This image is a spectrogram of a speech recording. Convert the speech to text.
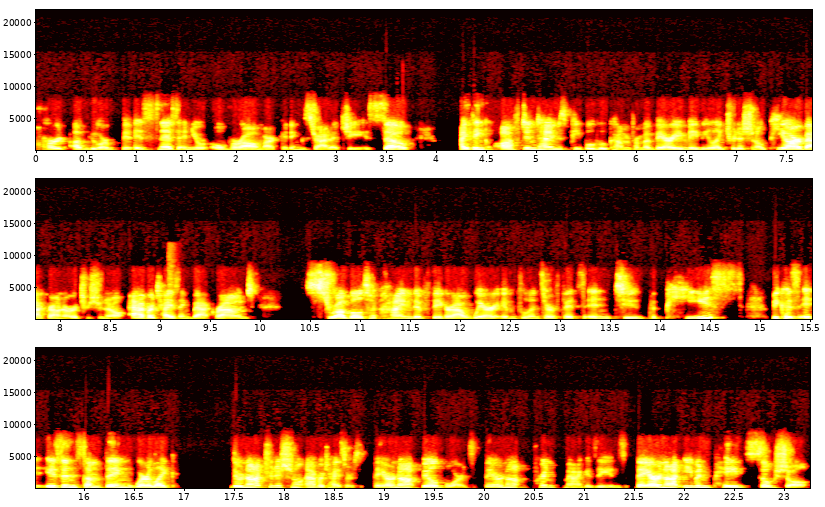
part of your business and your overall marketing strategies. So I think oftentimes people who come from a very maybe like traditional PR background or a traditional advertising background struggle to kind of figure out where influencer fits into the piece because it isn't something where like they're not traditional advertisers. They are not billboards. They're not print magazines. They are not even paid social.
